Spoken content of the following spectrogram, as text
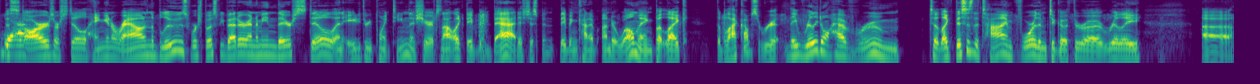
the Yeah. stars are still hanging around and the blues were supposed to be better and i mean they're still an 83 point team this year it's not like they've been bad it's just been they've been kind of underwhelming but like the blackhawks re- they really don't have room to like this is the time for them to go through a really uh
